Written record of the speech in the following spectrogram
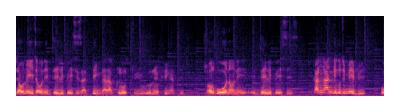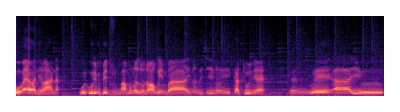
chaunoita a daily basis a thing that are close to you on your fingertip zvauri kuona on a daily basis. Kangani kekuti maybe for vaya vane vana uri mubedroom mako unozoona wakuimba inonzi chino cartoon yaya where are you?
